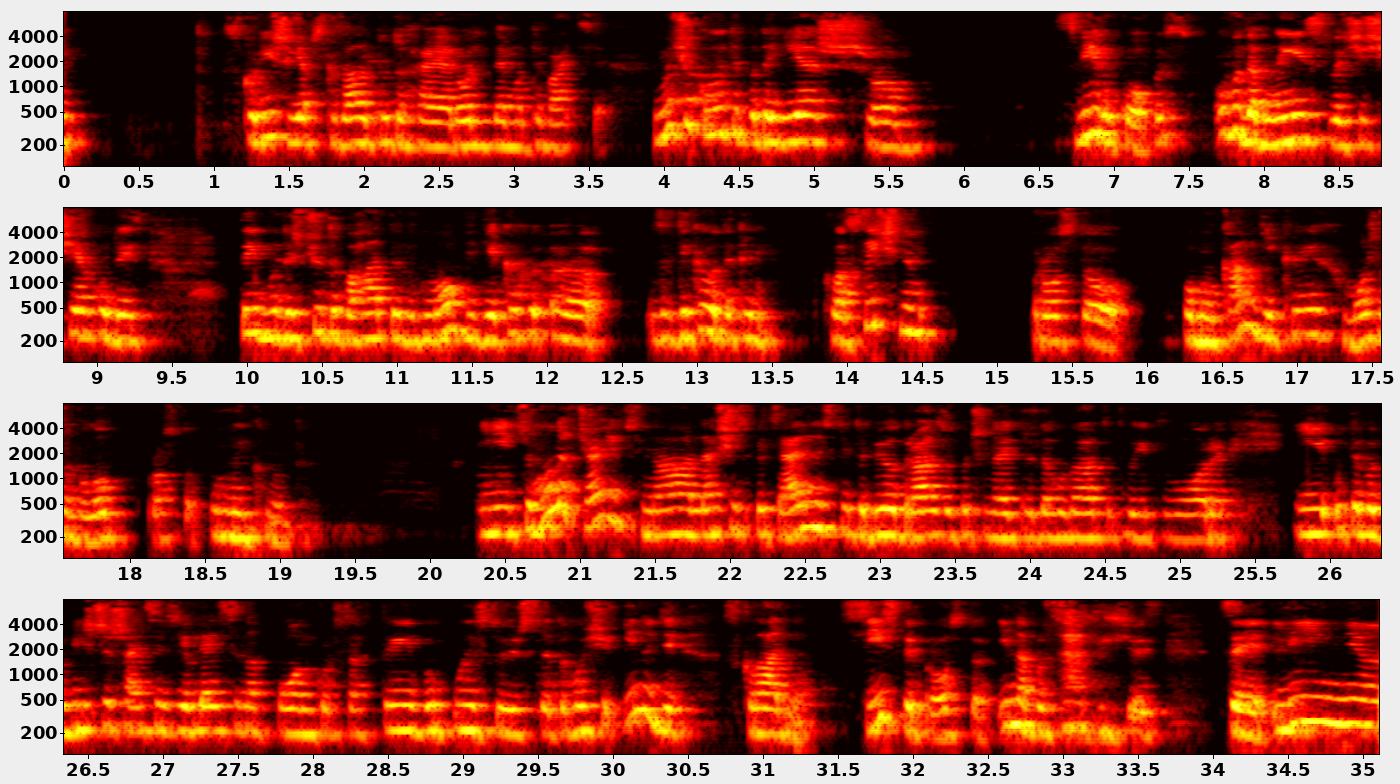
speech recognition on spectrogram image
скоріше я б сказала, тут грає роль демотивація. Тому що коли ти подаєш свій рукопис у видавництво чи ще кудись, ти будеш чути багато відмов, від яких е, завдяки таким класичним просто помилкам, яких можна було б просто уникнути. І цьому навчають на нашій спеціальності, тобі одразу починають редагувати твої твори, і у тебе більше шансів з'являється на конкурсах, ти виписуєшся, тому що іноді складно сісти просто і написати щось. Це лінь,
